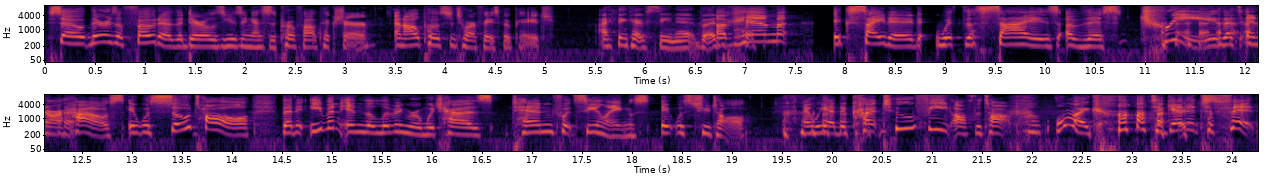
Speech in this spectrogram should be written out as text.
So there is a photo that Daryl is using as his profile picture, and I'll post it to our Facebook page I think I've seen it, but of him excited with the size of this tree that's in our house. It was so tall that it, even in the living room, which has 10 foot ceilings, it was too tall. And we had to cut two feet off the top oh my god, to get it to fit.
